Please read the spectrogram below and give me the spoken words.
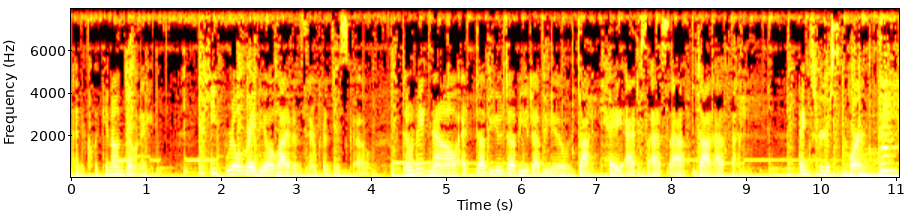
and clicking on donate. Keep real radio alive in San Francisco. Donate now at www.kxsf.fm. Thanks for your support.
